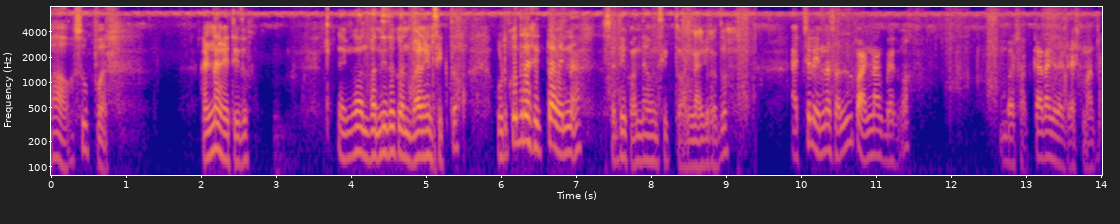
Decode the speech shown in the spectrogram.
ವಾವ್, ಸೂಪರ್. ಹಣ್ಣಾಗೈತೆ ಇದು. ಹೆಂಗೋ ಒಂದು ಬಂದಿದ್ದಕ್ಕೊಂದು ಬಾಳೆಹಣ್ಣು ಸಿಕ್ತು. ಹುಡ್ಕಿದ್ರೆ ಸಿಗ್ತಾವೆ ಇನ್ನು. ಸದ್ಯಕ್ಕೆ ಒಂದೇ ಒಂದು ಸಿಕ್ತು ಹಣ್ಣಾಗಿರೋದು. ಆ್ಯಕ್ಚುಲಿ ಇನ್ನೂ ಸ್ವಲ್ಪ ಹಣ್ಣಾಗಬೇಕು. ಬಟ್ ಸಕ್ಕತ್ತಾಗಿದೆ ಟೇಸ್ಟ್ ಮಾತ್ರ.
